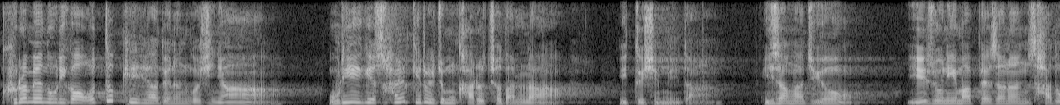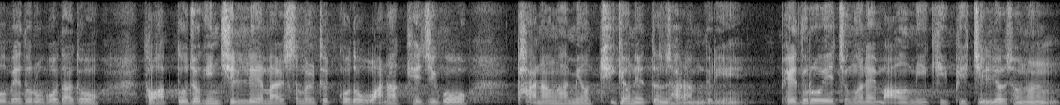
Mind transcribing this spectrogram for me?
그러면 우리가 어떻게 해야 되는 것이냐? 우리에게 살 길을 좀 가르쳐 달라. 이 뜻입니다. 이상하지요? 예수님 앞에서는 사도 베드로보다도 더 압도적인 진리의 말씀을 듣고도 완악해지고 반항하며 튀겨냈던 사람들이 베드로의 증언에 마음이 깊이 찔려서는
